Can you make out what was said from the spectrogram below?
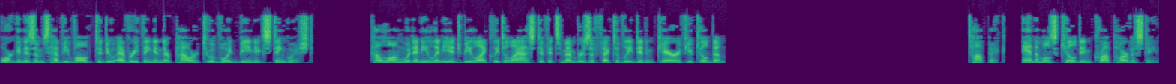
Organisms have evolved to do everything in their power to avoid being extinguished. How long would any lineage be likely to last if its members effectively didn't care if you killed them? Animals killed in crop harvesting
